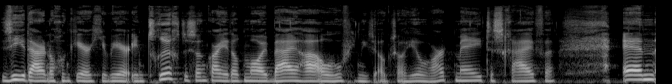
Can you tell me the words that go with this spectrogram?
zie je daar nog een keertje weer in terug. Dus dan kan je dat mooi bijhouden. Hoef je niet ook zo heel hard mee te schrijven. En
